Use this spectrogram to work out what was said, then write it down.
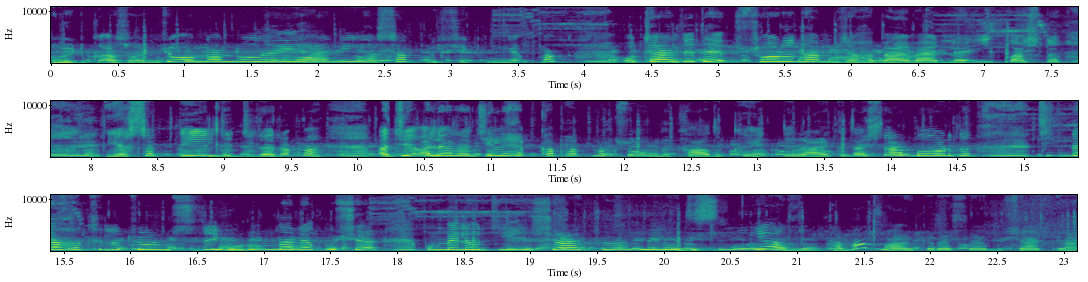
duyduk az önce. Ondan dolayı yani yasak bir çekim yapmak. Otelde de sonradan bize haber verdiler. İlk başta yasak değil dediler ama acı alelacele hep kapatmak zorunda kaldık kayıtları arkadaşlar. Bu arada cidden hatırlatıyorum size yorumlara bu şa bu melodi şarkının melodisini yazın tamam mı arkadaşlar bu şarkının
